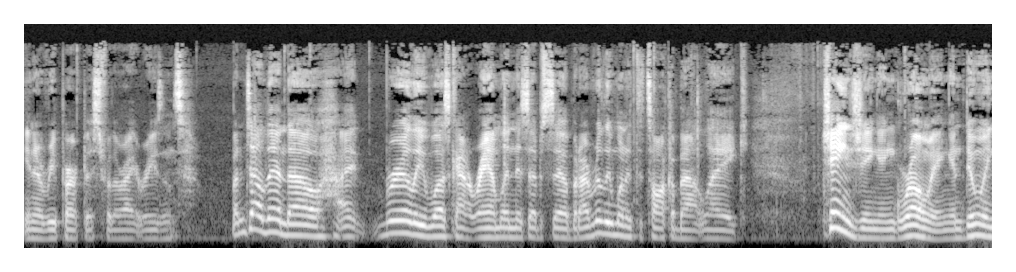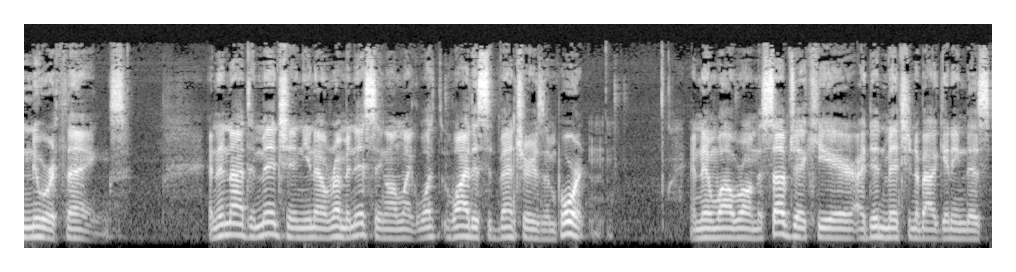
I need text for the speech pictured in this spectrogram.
you know, repurposed for the right reasons. But until then, though, I really was kind of rambling this episode, but I really wanted to talk about like changing and growing and doing newer things. And then not to mention, you know, reminiscing on like what why this adventure is important. And then while we're on the subject here, I did mention about getting this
